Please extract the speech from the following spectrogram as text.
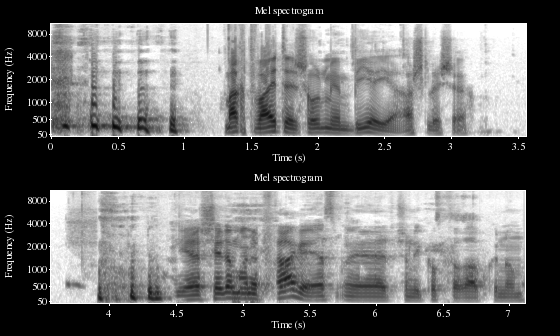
Macht weiter, ich hol mir ein Bier, ihr Arschlöcher. Ja, stell doch mal eine Frage erst. Äh, Er hat schon die Kopfhörer abgenommen.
